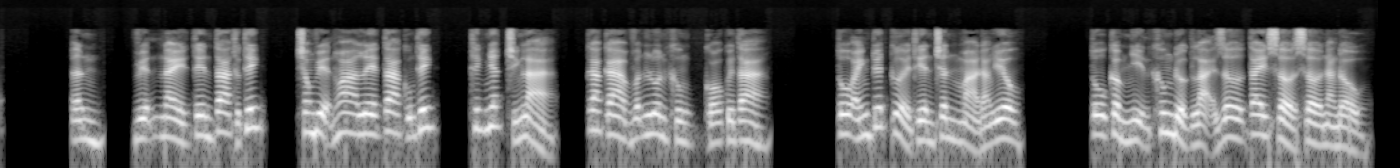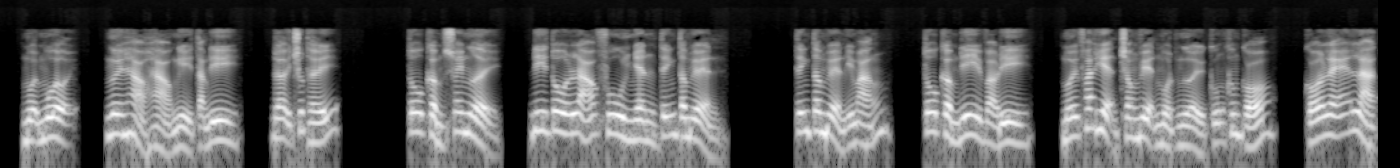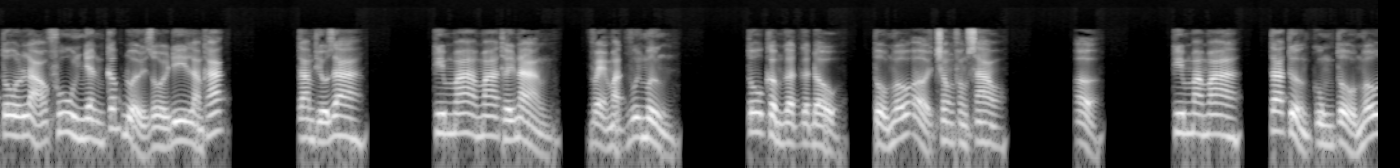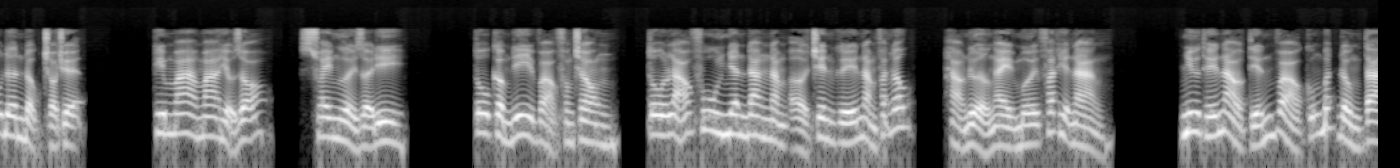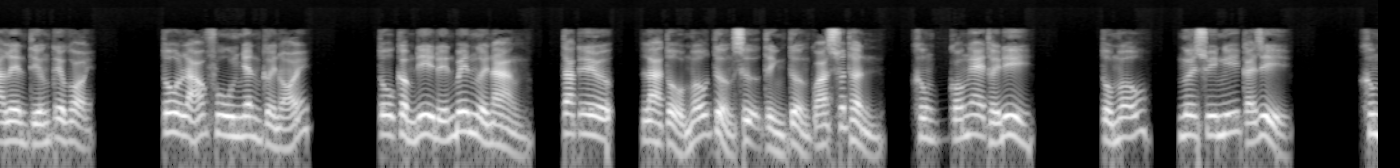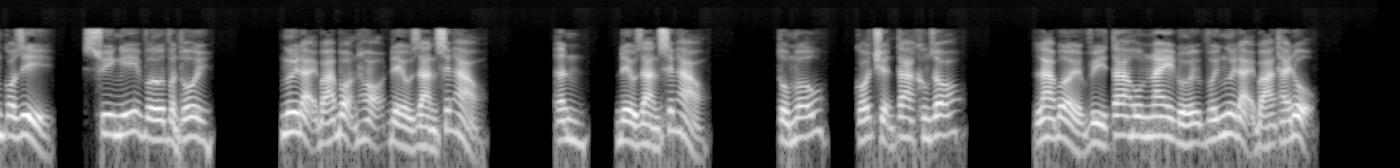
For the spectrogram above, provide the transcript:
Ân, viện này tên ta thực thích, trong viện hoa lê ta cũng thích, thích nhất chính là, ca ca vẫn luôn không có quên ta. Tô ánh tuyết cười thiên chân mà đáng yêu. Tô cầm nhịn không được lại giơ tay sờ sờ nàng đầu, muội muội, ngươi hảo hảo nghỉ tạm đi, đợi chút thấy. Tô cầm xoay người, đi tô lão phu nhân tĩnh tâm huyền. Tĩnh tâm huyền im ắng, tô cầm đi vào đi, mới phát hiện trong viện một người cũng không có, có lẽ là tô lão phu nhân cấp đuổi rồi đi làm khác. Tam thiếu ra. Kim ma ma thấy nàng, vẻ mặt vui mừng. Tô cầm gật gật đầu, tổ mẫu ở trong phòng sao. Ở. Kim ma ma, ta tưởng cùng tổ mẫu đơn độc trò chuyện. Kim ma ma hiểu rõ, xoay người rời đi. Tô cầm đi vào phòng trong, tô lão phu nhân đang nằm ở trên ghế nằm phát ngốc, hảo nửa ngày mới phát hiện nàng. Như thế nào tiến vào cũng bất đồng ta lên tiếng kêu gọi. Tô lão phu nhân cười nói. Tô cầm đi đến bên người nàng, ta kêu, là tổ mẫu tưởng sự tình tưởng quá xuất thần, không có nghe thấy đi. Tổ mẫu, ngươi suy nghĩ cái gì? Không có gì, suy nghĩ vớ vẩn thôi. Ngươi đại bá bọn họ đều dàn xếp hảo. Ân, đều dàn xếp hảo. Tổ mẫu, có chuyện ta không rõ. Là bởi vì ta hôm nay đối với ngươi đại bá thái độ.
